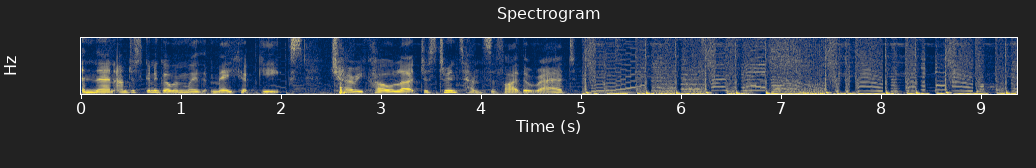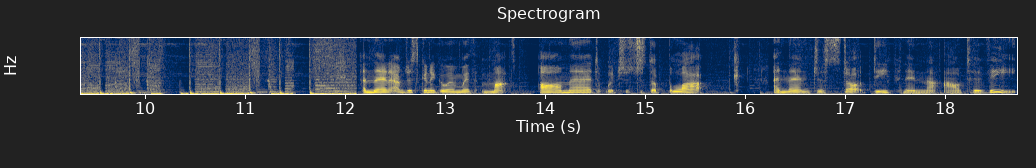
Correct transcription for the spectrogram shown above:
And then I'm just going to go in with Makeup Geek's Cherry Cola, just to intensify the red. And then I'm just going to go in with Matte Ahmed, which is just a black and then just start deepening that outer V.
